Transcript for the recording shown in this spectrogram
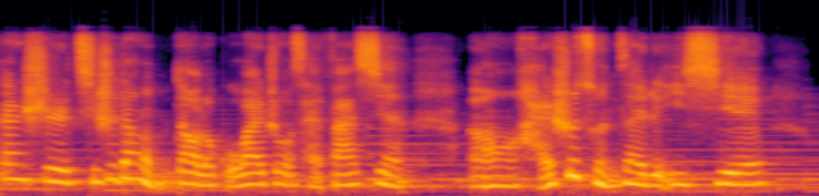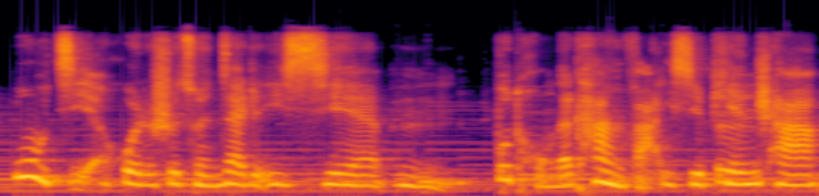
但是其实当我们到了国外之后，才发现，嗯，还是存在着一些误解，或者是存在着一些嗯。不同的看法，一些偏差，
